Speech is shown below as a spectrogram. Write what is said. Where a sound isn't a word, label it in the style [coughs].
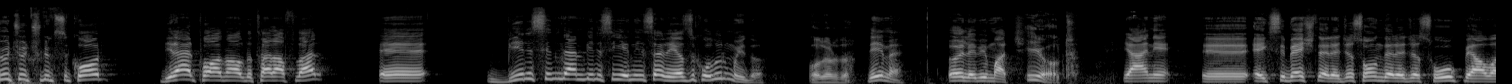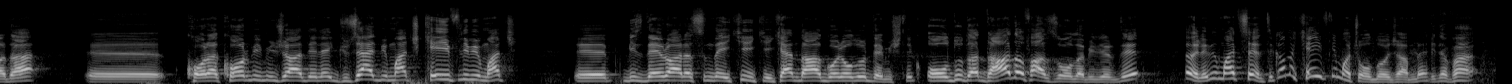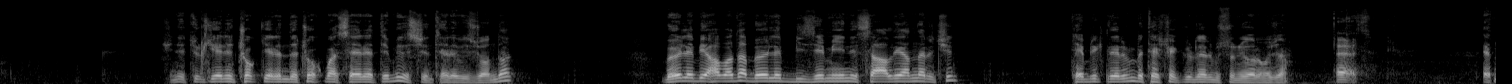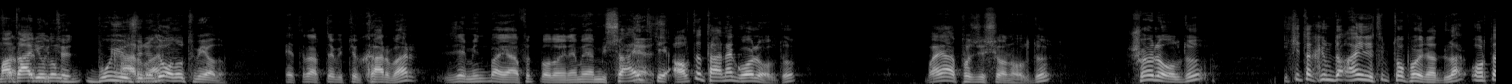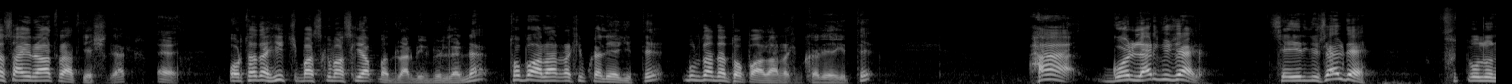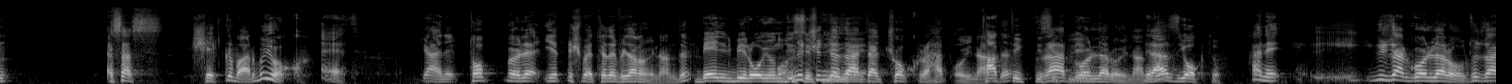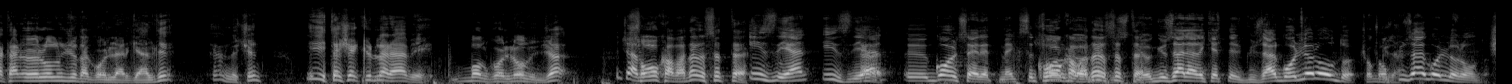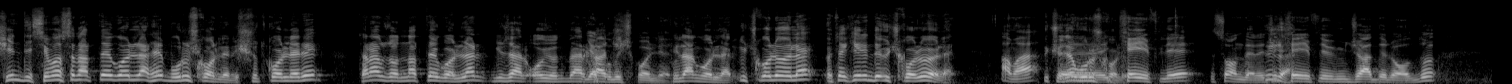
3-3'lük skor. Birer puan aldı taraflar. Ee, birisinden birisi yenilse yazık olur muydu? Olurdu. Değil mi? Öyle bir maç. İyi oldu. Yani e, eksi 5 derece son derece soğuk bir havada e, kora kor bir mücadele, güzel bir maç, keyifli bir maç. E, biz devre arasında 2-2 iken daha gol olur demiştik. Oldu da daha da fazla olabilirdi. Öyle bir maç seyrettik ama keyifli maç oldu hocam be. Bir defa şimdi Türkiye'nin çok yerinde çok maç seyrettiğimiz için televizyonda böyle bir havada böyle bir zemini sağlayanlar için tebriklerimi ve teşekkürlerimi sunuyorum hocam. Evet. Etrafta Madalyonun bütün bu kar yüzünü var. de unutmayalım. Etrafta bütün kar var. Zemin bayağı futbol oynamaya müsait Evet. ki 6 tane gol oldu. Bayağı pozisyon oldu. Şöyle oldu. İki takım da aynı tip top oynadılar. Orta sahayı rahat rahat geçtiler. Evet. Ortada hiç baskı maskı yapmadılar birbirlerine. Topu alan rakip kaleye gitti. Buradan da topu alan rakip kaleye gitti. Ha goller güzel. Seyir güzel de futbolun esas şekli var mı? Yok. Evet. Yani top böyle 70 metrede falan oynandı. Belli bir oyun Onun disiplini. için de zaten çok rahat oynandı. taktik disiplin. Rahat goller oynandı. Biraz yoktu. Hani güzel goller oldu. Zaten öyle olunca da goller geldi. Onun için iyi teşekkürler abi. Bol gollü olunca Hocam- soğuk havada ısıttı. İzleyen, izleyen e, gol seyretmek, skor Soğuk havada ısıttı. istiyor. Güzel hareketler, güzel goller oldu. Çok, Çok güzel. güzel. goller oldu. Şimdi Sivas'ın attığı goller hep vuruş golleri, şut golleri. Trabzon'un attığı goller güzel oyun, berkaç, Yapılış golleri. filan goller. Üç golü öyle, ötekinin de üç golü öyle. Ama Üçü de vuruş golü. keyifli, son derece Güzel. keyifli bir mücadele oldu.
